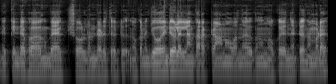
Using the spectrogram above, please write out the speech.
നെക്കിന്റെ ഭാഗം ബാക്ക് ഷോൾഡറിന്റെ അടുത്തിട്ട് നോക്കണം. ജോയിന്റുകളെല്ലാം കറക്റ്റാണോ വന്നേക്കുന്നത് നോക്കുക. എന്നിട്ട് നമ്മുടെ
